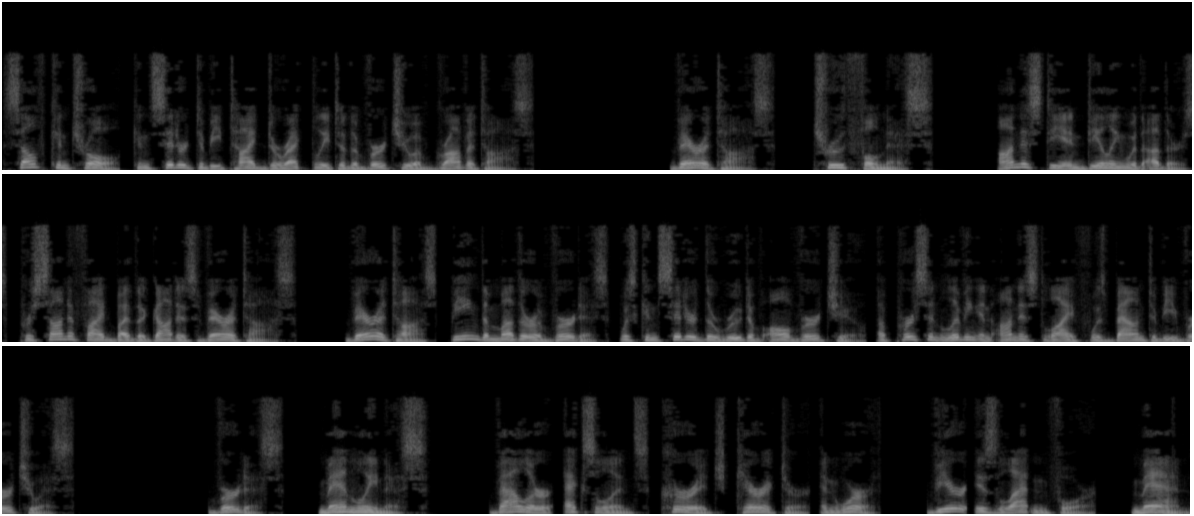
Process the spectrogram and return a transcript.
self-control, considered to be tied directly to the virtue of gravitas. Veritas truthfulness, honesty in dealing with others, personified by the goddess Veritas. Veritas, being the mother of Virtus, was considered the root of all virtue. A person living an honest life was bound to be virtuous. Virtus manliness, Valor, excellence, courage, character, and worth. Vir is Latin for man.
